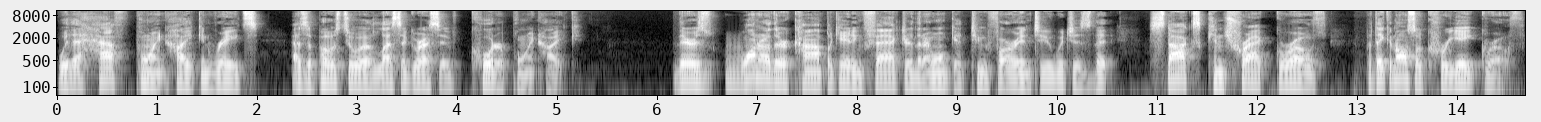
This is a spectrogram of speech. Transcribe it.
with a half point hike in rates as opposed to a less aggressive quarter point hike. There's one other complicating factor that I won't get too far into, which is that stocks can track growth but they can also create growth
